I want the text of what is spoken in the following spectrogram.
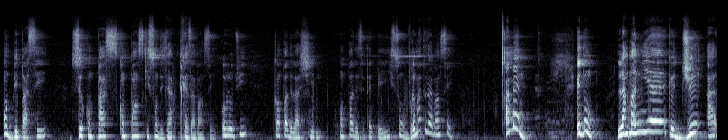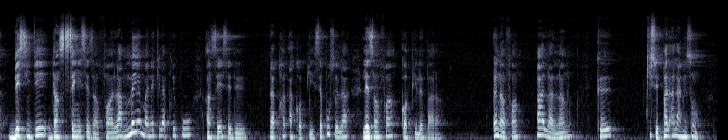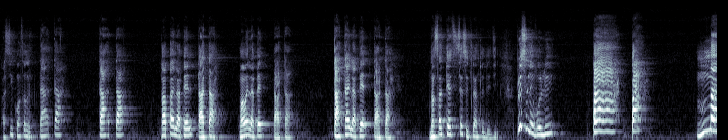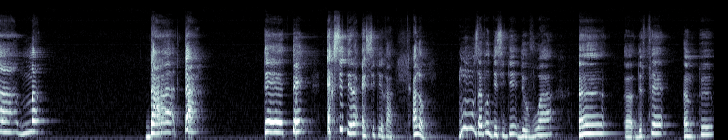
ont dépassé ce qu'on pense qu'ils sont déjà très avancés. Aujourd'hui, quand on parle de la Chine, on parle de certains pays sont vraiment très avancés. Amen. Et donc, la manière que Dieu a décidé d'enseigner ses enfants, la meilleure manière qu'il a pris pour enseigner, c'est d'apprendre à copier. C'est pour cela les enfants copient leurs parents. Un enfant parle la langue que, qui se parle à la maison. Parce qu'il constate tata, tata. Papa, l'appelle tata. Maman, l'appelle tata. Tata, il l'appelle tata. Dans sa tête, c'est ce qu'il est en train de dire. Plus il évolue, papa, maman, dada, té était, etc., etc. Alors, nous avons décidé de voir un, euh, de faire un peu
